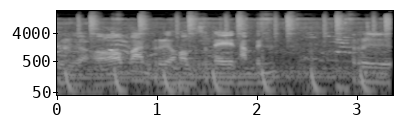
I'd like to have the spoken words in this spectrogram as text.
เป็นเรืออ๋อบ้านเรือโฮมสเตย์ทำเป็น รือ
